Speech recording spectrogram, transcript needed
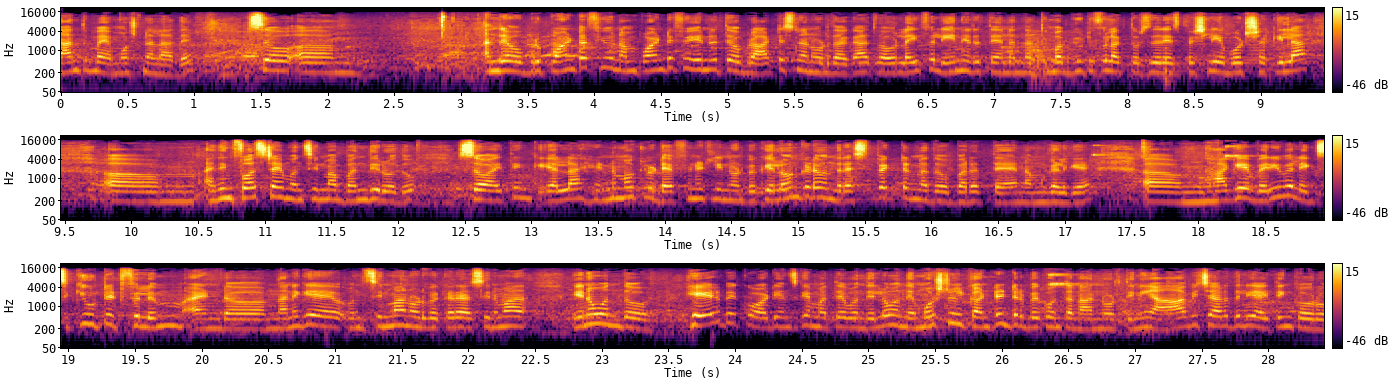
ನಾನು ತುಂಬ ಎಮೋಷ್ನಲ್ ಆದೆ. ಸೊ ಅಂದರೆ ಒಬ್ಬರು ಪಾಯಿಂಟ್ ಆಫ್ ವ್ಯೂ ನಮ್ಮ ಪಾಯಿಂಟ್ ಆಫ್ ವ್ಯೂ ಏನಿರುತ್ತೆ ಒಬ್ಬರು ಆರ್ಟಿಸ್ಟ್ನ ನೋಡಿದಾಗ ಅಥವಾ ಅವ್ರ ಲೈಫಲ್ಲಿ ಏನಿರುತ್ತೆ ಅನ್ನೋದನ್ನ ತುಂಬ ಬ್ಯೂಟಿಫುಲ್ ಆಗಿ ತೋರಿಸಿದ್ರೆ especially about Shakila. I think first time ಒಂದು ಸಿನಿಮಾ ಬಂದಿರೋದು. ಸೊ ಐ ಥಿಂಕ್ ಎಲ್ಲ ಹೆಣ್ಮಕ್ಳು ಡೆಫಿನೆಟ್ಲಿ ನೋಡಬೇಕು. ಎಲ್ಲೊಂದು ಕಡೆ ಒಂದು ರೆಸ್ಪೆಕ್ಟ್ ಅನ್ನೋದು ಬರುತ್ತೆ ನಮ್ಗಳಿಗೆ. ಹಾಗೆ very well executed film and ನನಗೆ ಒಂದು ಸಿನಿಮಾ ನೋಡ್ಬೇಕಾದ್ರೆ ಆ ಸಿನಿಮಾ ಏನೋ ಒಂದು ಹೇಳಬೇಕು ಆಡಿಯನ್ಸ್ಗೆ ಮತ್ತು ಒಂದೆಲ್ಲೋ ಒಂದು ಎಮೋಷ್ನಲ್ ಕಂಟೆಂಟ್ ಇರಬೇಕು ಅಂತ ನಾನು ನೋಡ್ತೀನಿ. ಆ ವಿಚಾರದಲ್ಲಿ ಐ ಥಿಂಕ್ ಅವರು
